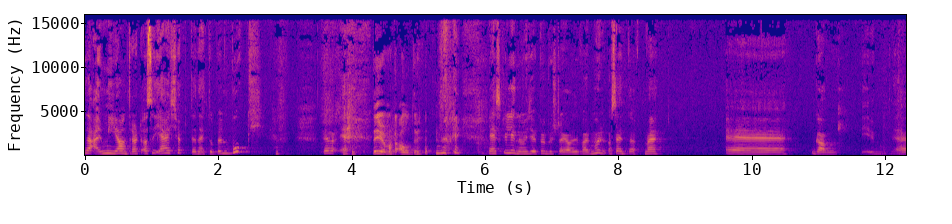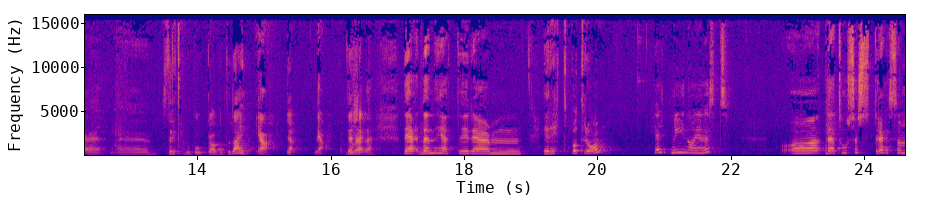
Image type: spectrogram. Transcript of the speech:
Det er mye annet rart. Altså, jeg kjøpte nettopp en bok det, var, det gjør Marte aldri. Nei. Jeg skulle innom og kjøpe bursdagsgave til farmor, og så endte jeg opp med eh, gave eh, eh, Strikkebokgave til deg? Ja. ja. ja det, ble det. Det. Den heter um, 'Rett på tråden'. Helt ny nå i høst. Og det er to søstre som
